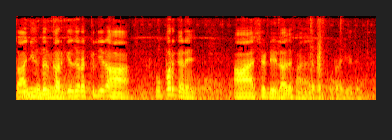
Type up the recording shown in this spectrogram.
तांजी उधर करके जरा क्लियर हाँ ऊपर करें। हाँ ऐसे डेला दिखाएँ जरा पूरा ये देखिए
